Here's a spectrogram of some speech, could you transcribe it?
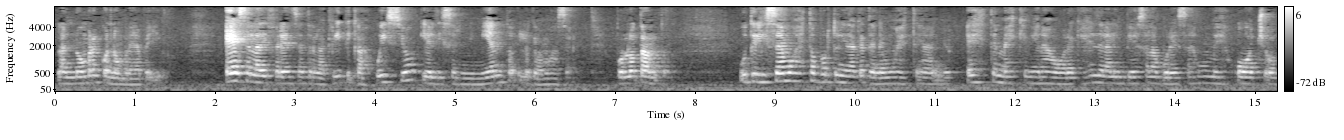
Las nombran con nombre y apellido. Esa es la diferencia entre la crítica, juicio y el discernimiento y lo que vamos a hacer. Por lo tanto, utilicemos esta oportunidad que tenemos este año, este mes que viene ahora, que es el de la limpieza, la pureza, es un mes 8,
